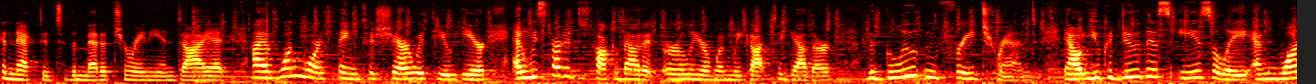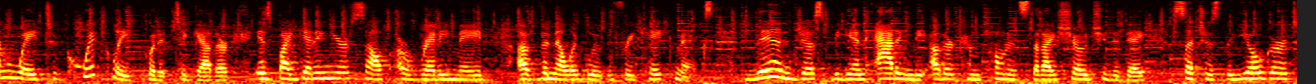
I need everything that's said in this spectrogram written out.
connected to the Mediterranean diet. I have one more thing to share with you here, and we started to talk about it earlier when we got together the gluten free trend. Now, you could do this easily, and one way to quickly put it together is by getting yourself a ready made uh, vanilla gluten free cake mix. Then just begin adding the other components that I showed you today, such as the yogurt,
